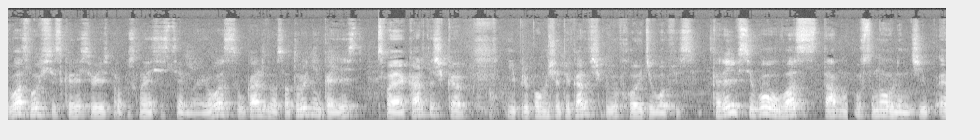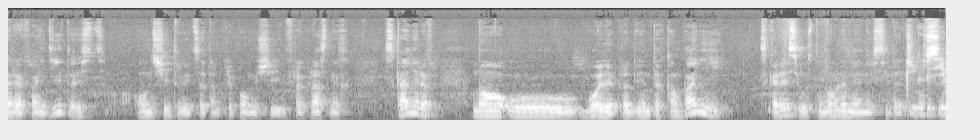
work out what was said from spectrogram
У вас в офисе, скорее всего, есть пропускная система. И у вас, у каждого сотрудника есть своя карточка, и при помощи этой карточки вы входите в офис. Скорее всего, у вас там установлен чип RFID, то есть он считывается там при помощи инфракрасных сканеров, но у более продвинутых компаний, скорее всего, установлены NFC датчики. NFC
